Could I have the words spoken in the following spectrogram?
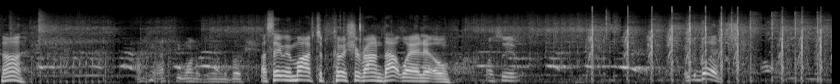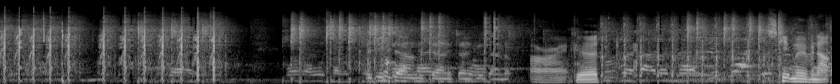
No. I think I see one of them in the bush. I think we might have to push around that way a little. I see him. In the bush. He's down, he's down, he's down, he's down. Alright. Good. Just keep moving up.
